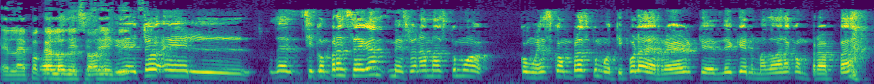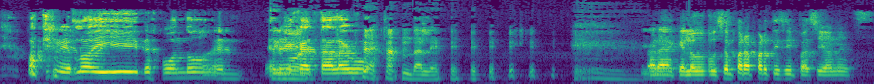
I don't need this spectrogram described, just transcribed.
en la época de los los de Sony. 16 Y de hecho, el, o sea, si compran Sega, me suena más como, como esas compras como tipo la de Rare, que es de que nomás lo van a comprar para tenerlo ahí de fondo en, en el catálogo. Ándale. Para que lo usen para participaciones.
